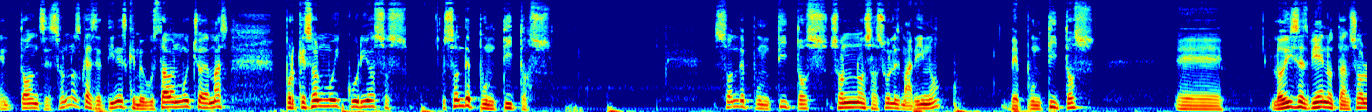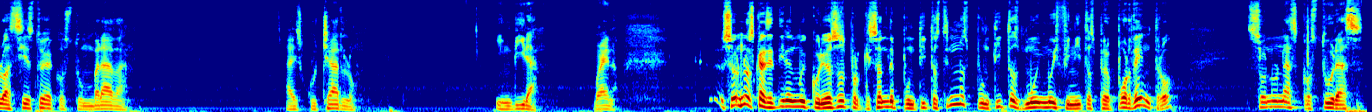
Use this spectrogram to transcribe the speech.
Entonces, son unos calcetines que me gustaban mucho además porque son muy curiosos. Son de puntitos. Son de puntitos, son unos azules marino, de puntitos. Eh, ¿Lo dices bien o tan solo así estoy acostumbrada? A escucharlo. Indira. Bueno, son unos calcetines muy curiosos porque son de puntitos. Tienen unos puntitos muy, muy finitos, pero por dentro son unas costuras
